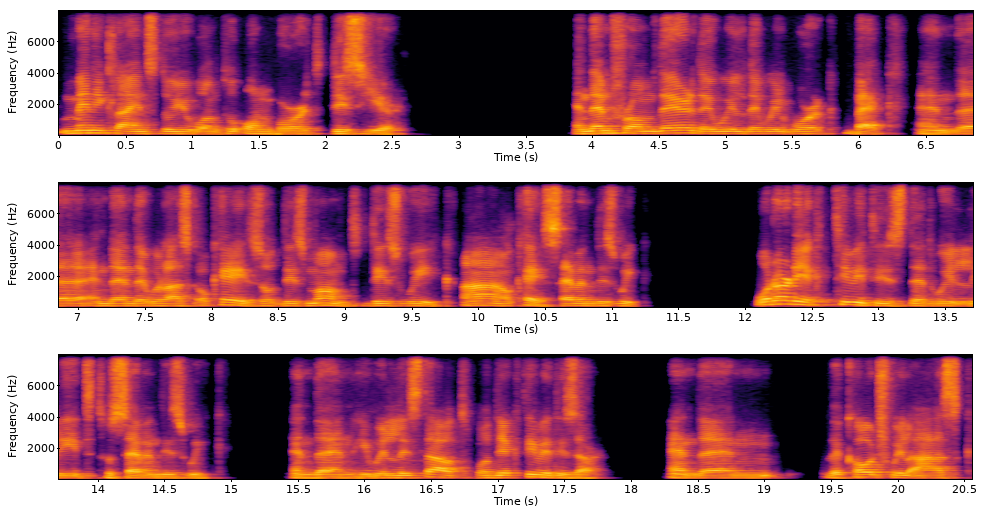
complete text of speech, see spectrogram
many clients do you want to onboard this year? And then from there they will they will work back. And uh, and then they will ask okay so this month this week. Ah okay seven this week. What are the activities that will lead to seven this week? And then he will list out what the activities are. And then the coach will ask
